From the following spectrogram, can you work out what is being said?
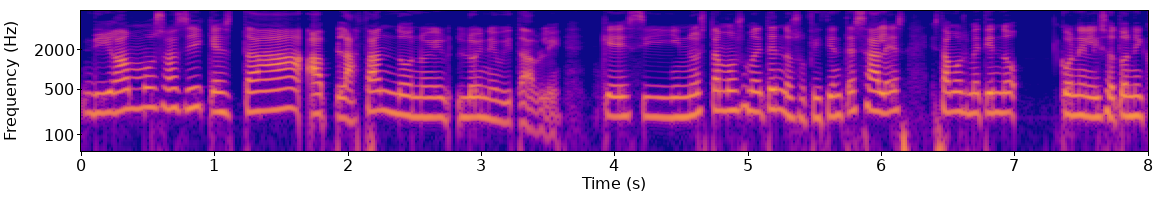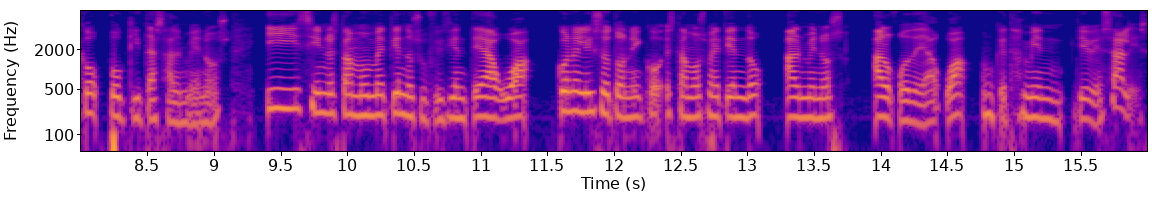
Digamos así que está aplazando lo inevitable, que si no estamos metiendo suficientes sales, estamos metiendo con el isotónico poquitas al menos. Y si no estamos metiendo suficiente agua, con el isotónico estamos metiendo al menos algo de agua, aunque también lleve sales.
